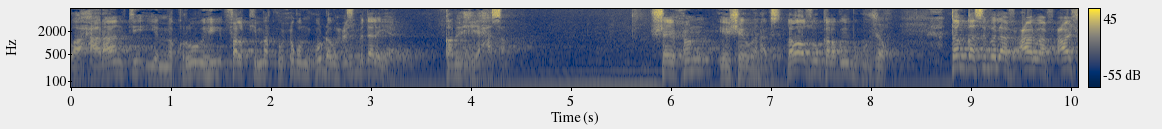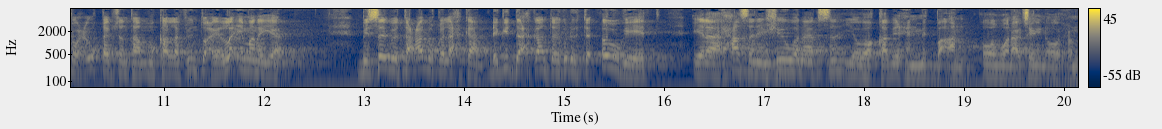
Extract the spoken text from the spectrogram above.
Waa xaaraantii iyo makruuhii falkii markuu xukumka ku dhow muxuu isbedelaya qabiix iyo xasan. Shay xun iyo shay wanaagsan. Labadaas u kala goy buu ku sheekhu tanqasimu alafcaalu afcaasha waxay u qaybsantaa mukalafiintu ay la imanayaan bisababi tacaluq اlaxkaam dhegidda axkaamtu ay ku dhigta awgeed ilaa xasanin shay wanaagsan iyo wa qabiixin mid ba'an oo wanaagsanin oo xun.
